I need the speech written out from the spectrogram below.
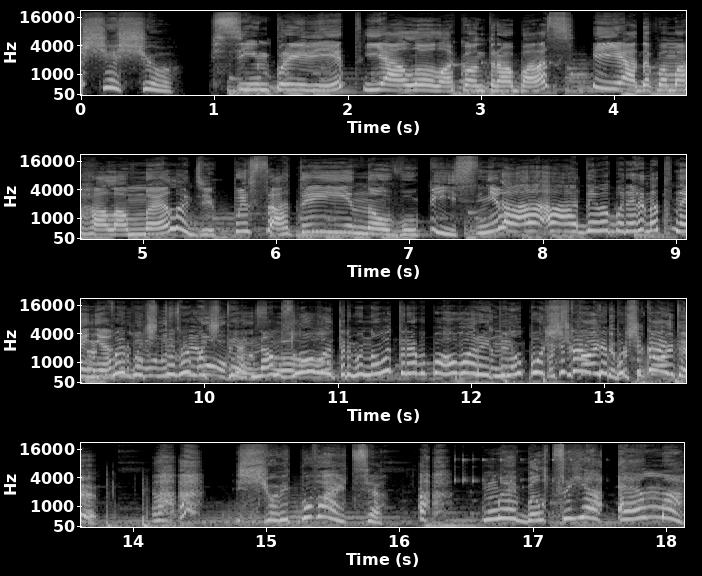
ще що? Всім привіт! Я Лола Контрабас. І я допомагала Мелоді писати її нову пісню. А, а де ви берете натхнення? Вибачте, вибачте, образ. нам з Лолою терміново треба поговорити. Ну, почекайте, почекайте! Що відбувається? А, Мейбл, це я, Емма.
